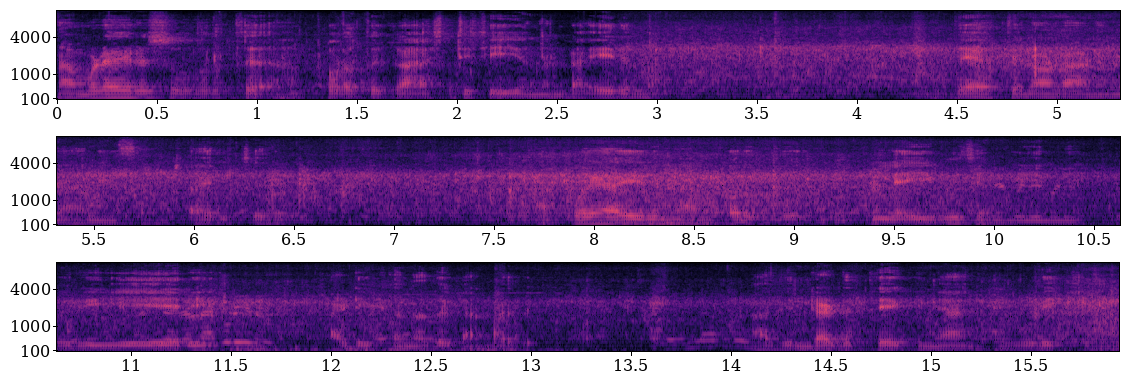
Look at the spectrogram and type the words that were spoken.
നമ്മുടെ ഒരു സുഹൃത്ത് അപ്പുറത്ത് കാസ്റ്റ് ചെയ്യുന്നുണ്ടായിരുന്നു. അദ്ദേഹത്തിനോടാണ് ഞാൻ സംസാരിച്ചത്. അപ്പോഴായിരുന്നു അപ്പുറത്ത് ലൈവ് ചെമ്മീന് ഒരു ഏരി അടിക്കുന്നത് കണ്ടത്. അതിന്റെ അടുത്തേക്ക് ഞാൻ ഓടിക്കുന്നു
